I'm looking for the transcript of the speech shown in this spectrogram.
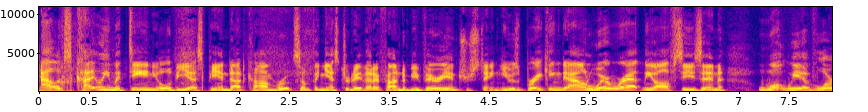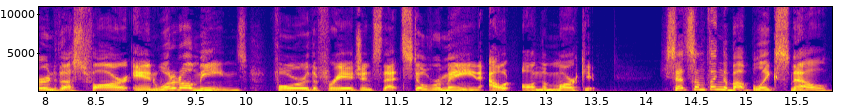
Alex, Kiley McDaniel of ESPN.com wrote something yesterday that I found to be very interesting. He was breaking down where we're at in the offseason, what we have learned thus far, and what it all means for the free agents that still remain out on the market. He said something about Blake Snell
